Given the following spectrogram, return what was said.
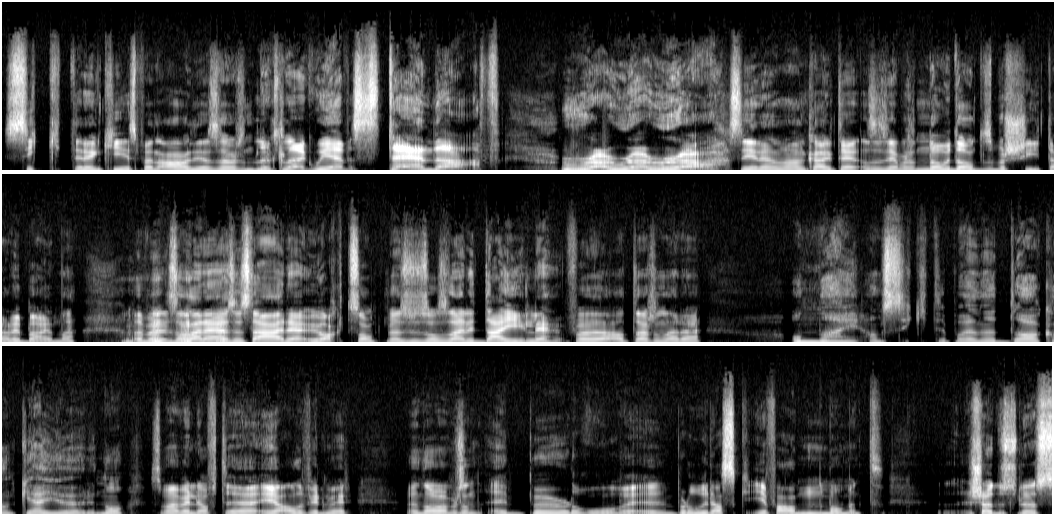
sikter en keys på en annen, og så er det sånn Looks like we have a standoff. Ra, ra, ra, sier en eller annen karakter. Og så sier han bare sånn No, we don't. Og så bare skyter han i beinet. Sånn der, jeg syns det er eh, uaktsomt, men jeg syns også det er litt deilig. For at det er sånn derre å nei, han sikter på henne, da kan ikke jeg gjøre noe. Som er veldig ofte i alle filmer. Nå var det sånn eh, blå, eh, blodrask i faen moment. Skjødesløs,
